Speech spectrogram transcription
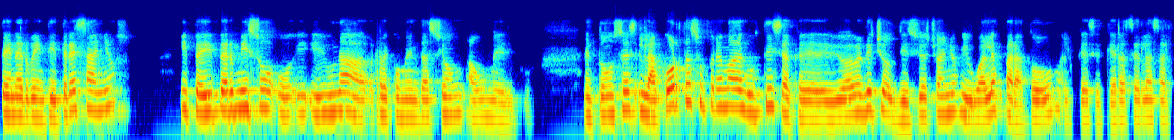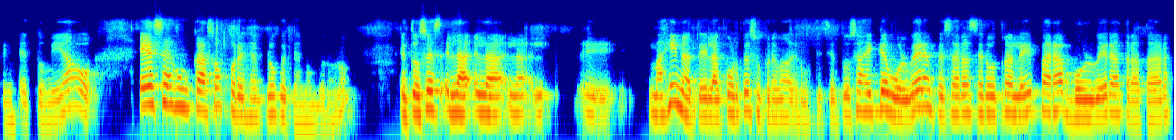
tener 23 años y pedir permiso y una recomendación a un médico. Entonces, la Corte Suprema de Justicia, que debió haber dicho 18 años iguales para todos, el que se quiera hacer la salpingectomía, o ese es un caso, por ejemplo, que te nombro, ¿no? Entonces, eh, imagínate la Corte Suprema de Justicia. Entonces, hay que volver a empezar a hacer otra ley para volver a tratar,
